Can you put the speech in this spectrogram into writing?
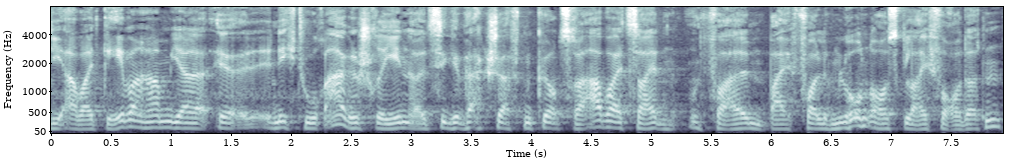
Die Arbeitgeber haben ja äh, nicht Hurra geschrien, als die Gewerkschaften kürzere Arbeitszeiten und vor allem bei vollem Lohnausgleich forderten.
